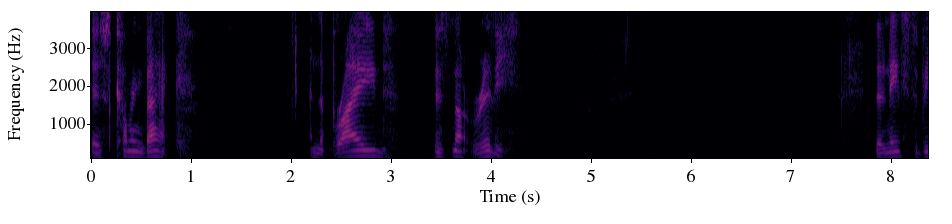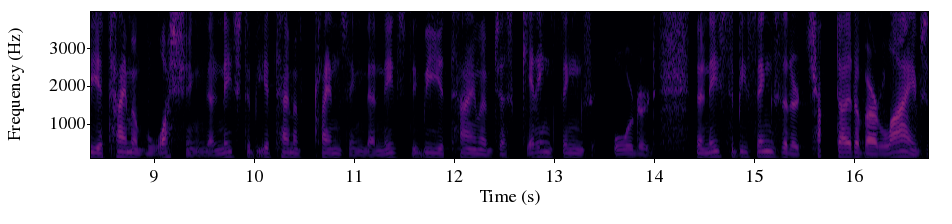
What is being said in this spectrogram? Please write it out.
is coming back, and the bride is not ready. There needs to be a time of washing. There needs to be a time of cleansing. There needs to be a time of just getting things ordered. There needs to be things that are chucked out of our lives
